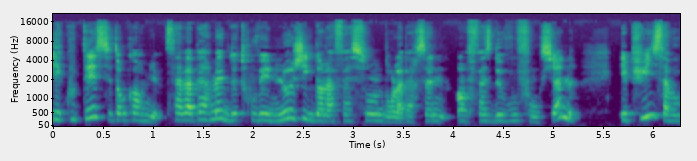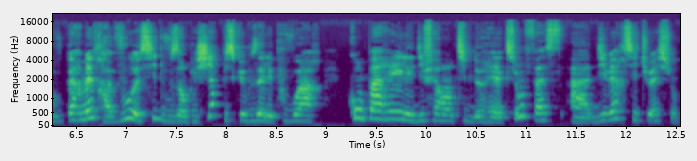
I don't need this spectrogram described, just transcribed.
Écouter, c'est encore mieux. Ça va permettre de trouver une logique dans la façon dont la personne en face de vous fonctionne. Et puis, ça va vous permettre à vous aussi de vous enrichir puisque vous allez pouvoir comparer les différents types de réactions face à diverses situations.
